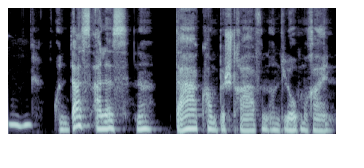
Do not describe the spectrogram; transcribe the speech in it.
Mhm. Und das alles, ne, da kommt Bestrafen und Loben rein.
